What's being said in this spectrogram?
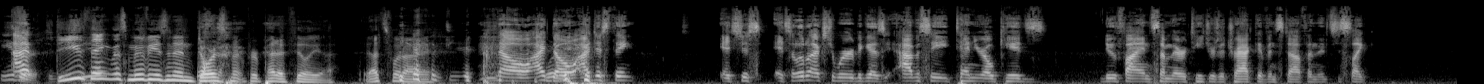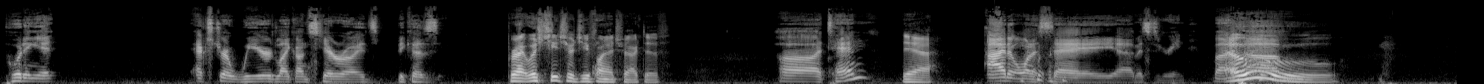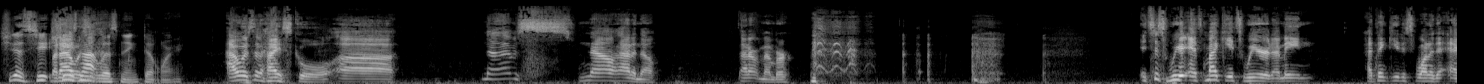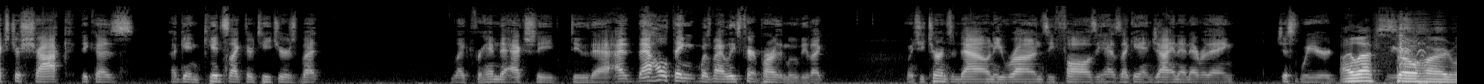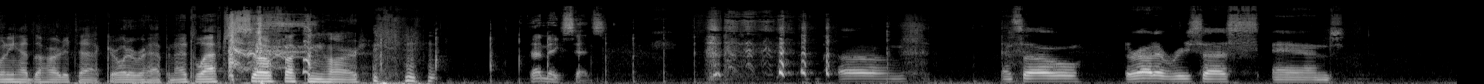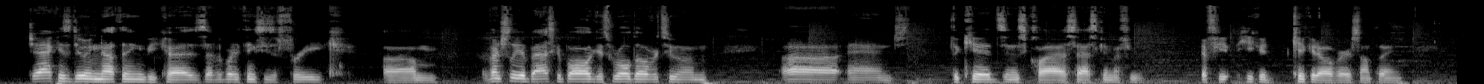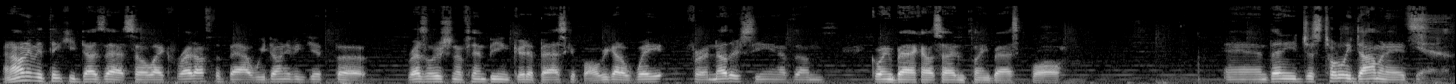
either. Did Do you see think it? this movie is an endorsement for pedophilia? That's what I. You- No, I do don't. I just think it's just it's a little extra weird because obviously ten year old kids do find some of their teachers attractive and stuff, and it's just like putting it extra weird, like on steroids. Because Brett, which teacher do you find attractive? uh, ten, Yeah. I don't want to say uh, Mrs. Green, but um, Oh. She does. She, but I she's was- not listening. Don't worry. I was in high school. Uh, no, that was no, I don't know. I don't remember. it's just weird. It's Mikey. It's weird. I mean, I think he just wanted the extra shock because, again, kids like their teachers, but like for him to actually do that, I, that whole thing was my least favorite part of the movie. Like when she turns him down, he runs, he falls, he has like angina and everything. Just weird. I laughed so hard when he had the heart attack or whatever happened. I laughed so fucking hard. That makes sense. Um, and so they're out at recess, and Jack is doing nothing because everybody thinks he's a freak. Um, eventually, a basketball gets rolled over to him, uh, and the kids in his class ask him if he if he, he could kick it over or something. And I don't even think he does that. So, like, right off the bat, we don't even get the resolution of him being good at basketball. We gotta wait for another scene of them going back outside and playing basketball. And then he just totally dominates. Yeah.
